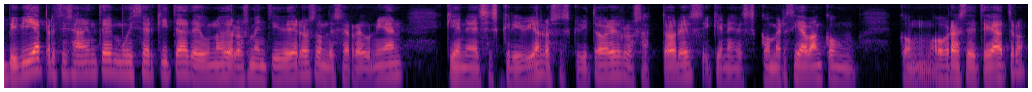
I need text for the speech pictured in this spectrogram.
vivía precisamente muy cerquita de uno de los mentideros donde se reunían quienes escribían, los escritores, los actores y quienes comerciaban con, obras de teatro,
